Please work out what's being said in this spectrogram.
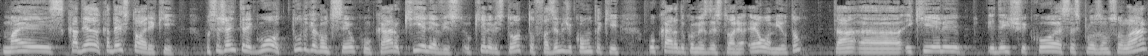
Mas cadê a, cadê a história aqui? Você já entregou tudo o que aconteceu com o cara, o que ele avistou, o que ele avistou. Tô fazendo de conta que o cara do começo da história é o Hamilton, tá? Uh, e que ele identificou essa explosão solar.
